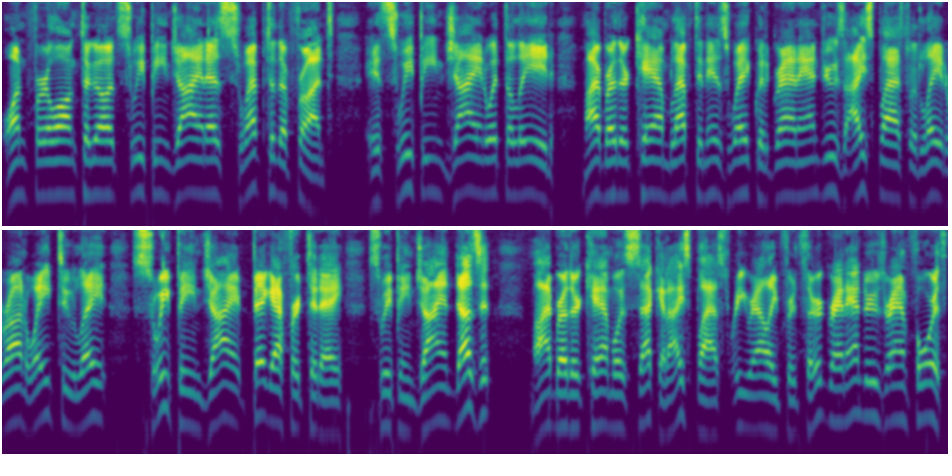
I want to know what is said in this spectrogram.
One furlong to go. It's Sweeping Giant has swept to the front. It's Sweeping Giant with the lead. My brother Cam left in his wake with Grant Andrews. Ice Blast with late run. Way too late. Sweeping Giant. Big effort today. Sweeping Giant does it. My brother Cam was second. Ice Blast re rallied for third. Grant Andrews ran fourth.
